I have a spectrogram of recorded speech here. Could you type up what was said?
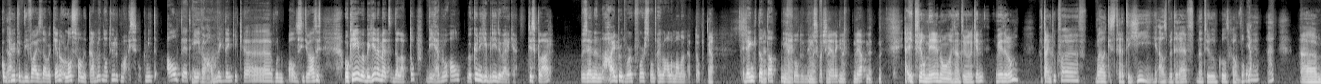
computerdevice dat we kennen. Los van de tablet natuurlijk, maar is ook niet altijd even handig, denk ik, eh, voor bepaalde situaties. Oké, we beginnen met de laptop. Die hebben we al. We kunnen hybride werken. Het is klaar. We zijn een hybrid workforce, want we hebben allemaal een laptop. ja. Ik denk dat dat niet Nee, voldoende nee, is, waarschijnlijk. nee. Ja, je hebt veel meer nodig natuurlijk. En wederom, het hangt ook van welke strategie je als bedrijf natuurlijk wilt gaan volgen. Hè? Ehm,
